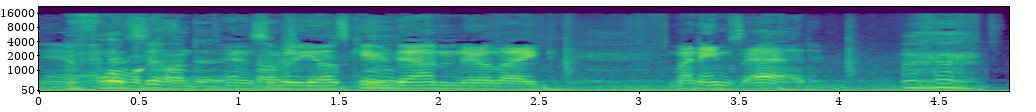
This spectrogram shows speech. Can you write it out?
Yeah, Before and Wakanda. No, and somebody else came down, and they're like, my name's Ad.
